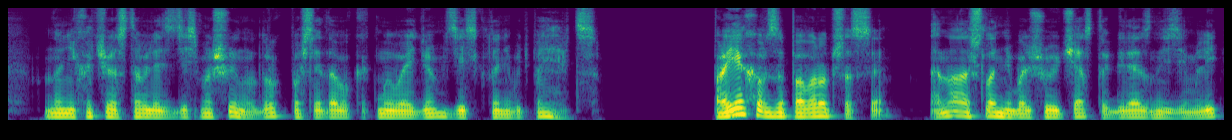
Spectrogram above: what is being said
— Но не хочу оставлять здесь машину. Вдруг после того, как мы войдем, здесь кто-нибудь появится. Проехав за поворот шоссе, она нашла небольшой участок грязной земли,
